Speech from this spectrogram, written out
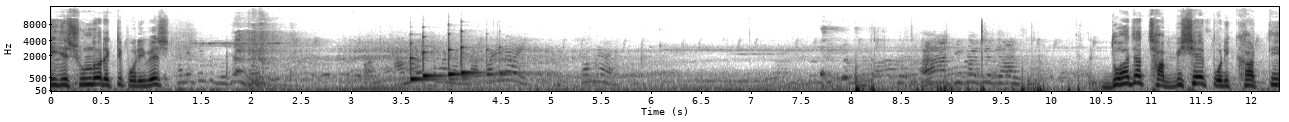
এই যে সুন্দর একটি পরিবেশ। দু হাজার পরীক্ষার্থী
